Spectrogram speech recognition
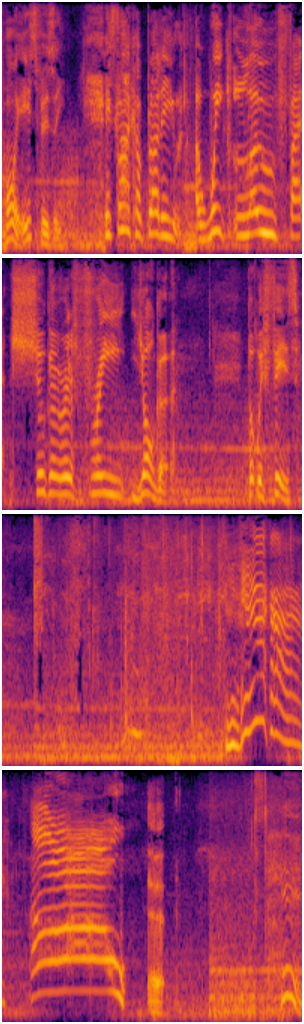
Oh, it is fizzy. It's like a bloody, a weak, low-fat, sugar-free yogurt, but with fizz. oh! Hmm.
